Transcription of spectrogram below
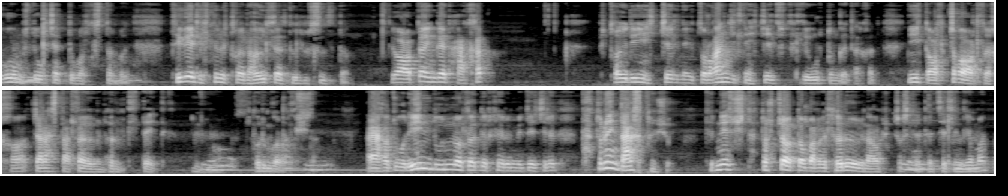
нөгөө хүмүүст өгч чаддаг болох хэрэгтэй юм бэ. Тэгээд ихнэр бит хоёр хоёулаа төлөвлөсөн л дээ. Тэгээ одоо ингээд харахад хоёрын хичээл нэг 6 жилийн хичээл зүтгэлийн үр дүн гэдээ харахад нийт олж байгаа орлогынхоо 60-аас 70% нь хоримтлалтай байдаг. Хөрөнгө оруулалт. А яг зүгээр энэ дүн нь болоод ирэхээр мэдээж хэрэг татврын дарах түн шүү. Тэрнээс ч татварчаа одоо бараг 20% авах байгаа шүү дээ цэлэнгийн маань.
